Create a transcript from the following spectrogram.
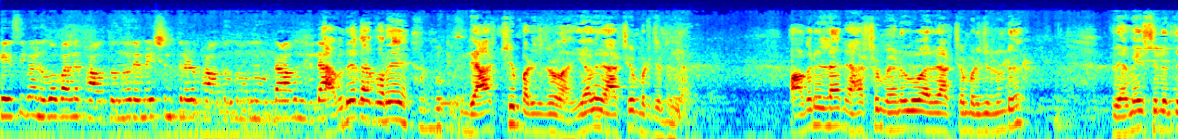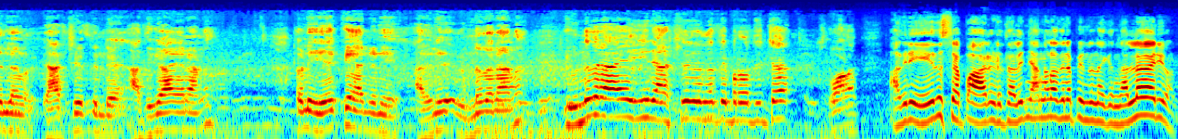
കെ സി വേണുഗോപാലിന്റെ ഭാഗത്തുനിന്നോ രമേശ് ചെന്നിത്തലയുടെ ഭാഗത്തുനിന്നോ ഒന്നും ഉണ്ടാകുന്നില്ല. അവരൊക്കെ കുറെ രാഷ്ട്രീയം പഠിച്ചിട്ടുള്ള ഇയാൾ രാഷ്ട്രീയം പഠിച്ചിട്ടില്ല. അവരെല്ലാം രാഷ്ട്രീയം വേണുഗോപാൽ രാഷ്ട്രീയം പഠിച്ചിട്ടുണ്ട്. രമേശ് ചെന്നിത്തല രാഷ്ട്രീയത്തിന്റെ അധികായനാണ്. അതുപോലെ എ കെ ആന്റണി അതിൽ ഉന്നതനാണ്. ഉന്നതനായ ഈ രാഷ്ട്രീയ രംഗത്ത് പ്രവർത്തിച്ച അതിന് ഏത് സ്റ്റെപ്പ് ആരെടുത്താലും ഞങ്ങൾ അതിനെ പിന്തുണയ്ക്കും. നല്ല കാര്യമാണ്.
